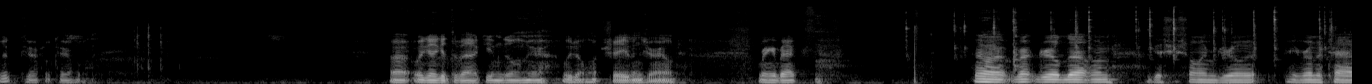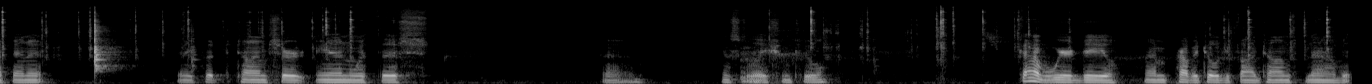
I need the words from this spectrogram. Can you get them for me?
Oop, careful, careful. Alright, we gotta get the vacuum going here. We don't want shavings around. Bring it back. Alright, Brent drilled that one. I guess you saw him drill it. He run a tap in it. Then he put the Time-Sert in with this uh, installation tool. Kind of a weird deal. I've probably told you five times now, but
